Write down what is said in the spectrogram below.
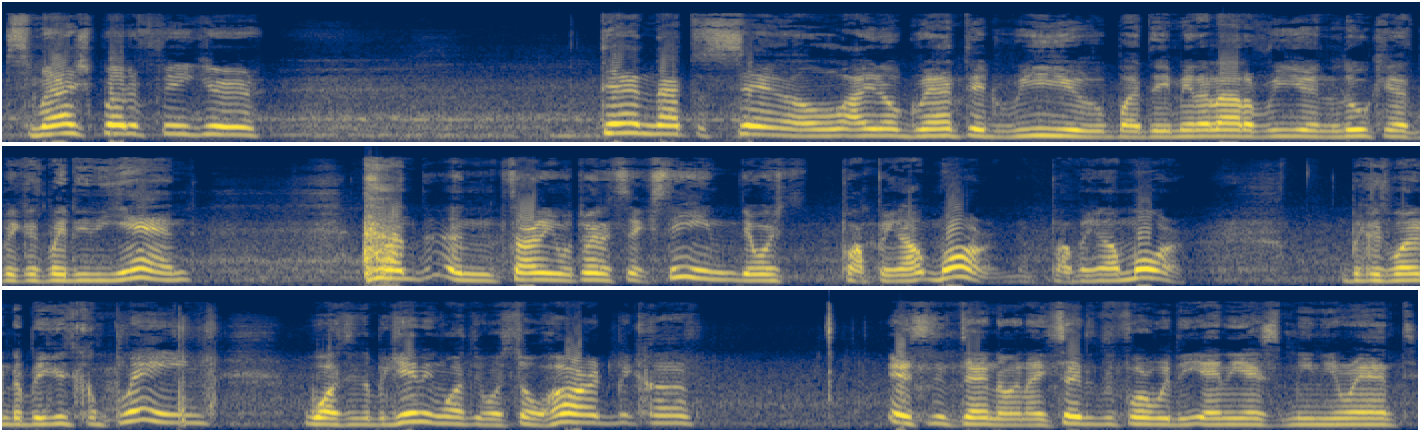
Smash Butterfigure, then not to sell. I know, granted, Ryu, but they made a lot of Ryu and Lucas because by the end, and starting with 2016, they were pumping out more, pumping out more. Because one of the biggest complaints was in the beginning was it was so hard because it's Nintendo, and I said it before with the NES mini rant.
